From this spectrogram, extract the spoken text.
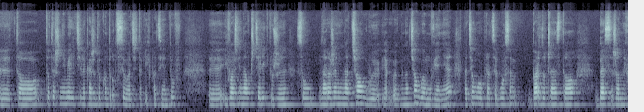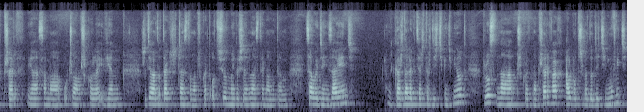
y, to, to też nie mieli ci lekarze dokąd odsyłać takich pacjentów. Y, i właśnie nauczycieli, którzy są narażeni na, ciągły, jak- jakby na ciągłe mówienie, na ciągłą pracę głosem, bardzo często bez żadnych przerw. Ja sama uczyłam w szkole i wiem, że działa to tak, że często na przykład od 7 do 17 mamy tam cały dzień zajęć, każda lekcja 45 minut, plus na przykład na przerwach albo trzeba do dzieci mówić,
